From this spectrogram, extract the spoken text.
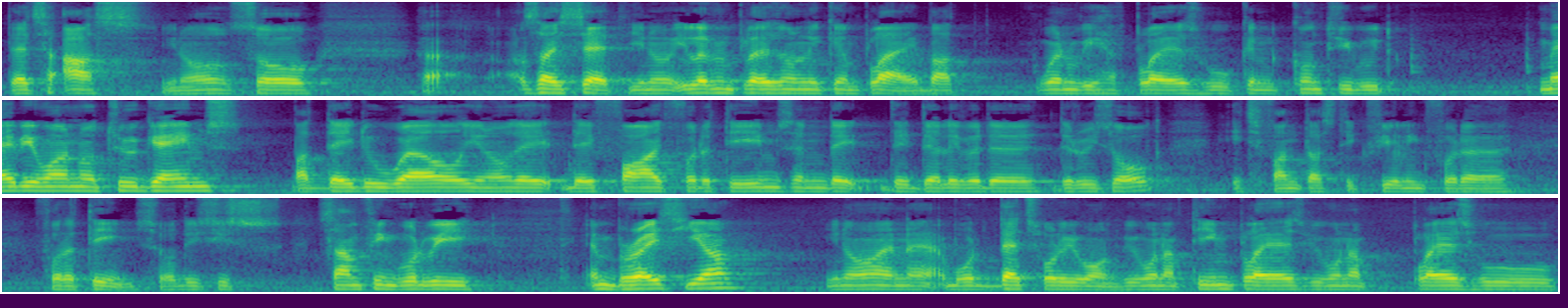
that's us, you know. So, uh, as I said, you know, 11 players only can play, but when we have players who can contribute, maybe one or two games, but they do well, you know, they, they fight for the teams and they, they deliver the, the result. It's fantastic feeling for the for the team. So this is something what we embrace here, you know, and uh, what, that's what we want. We want a team players. We want a players who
